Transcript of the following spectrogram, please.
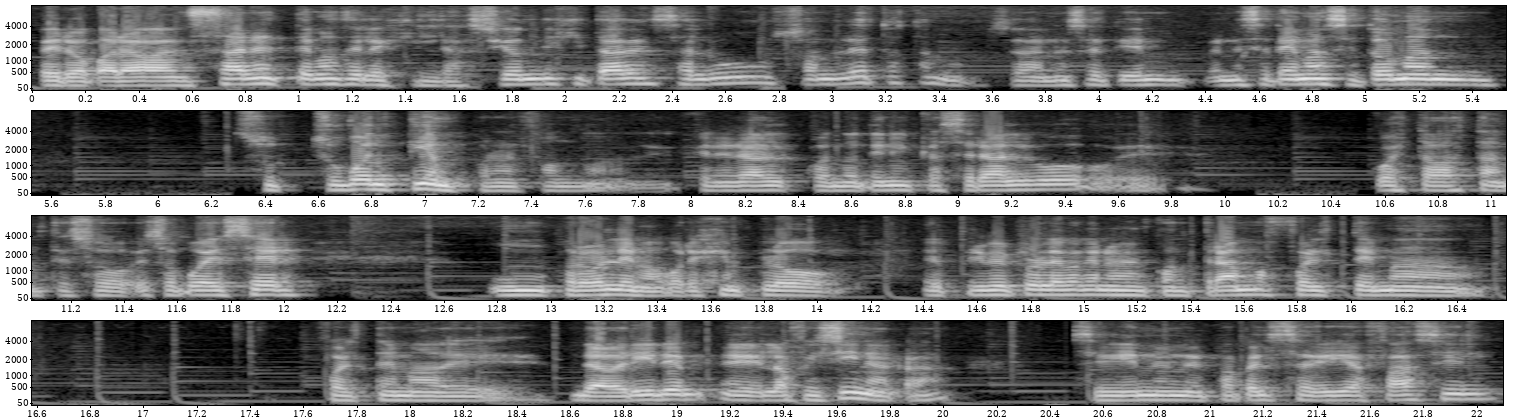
Pero para avanzar en temas de legislación digital en salud son lentos también. O sea, en ese, en ese tema se toman su, buen tiempo en el fondo. En general, cuando tienen que hacer algo, eh, cuesta bastante. Eso, eso puede ser un problema. Por ejemplo, el primer problema que nos encontramos fue el tema, fue el tema de, abrir eh, la oficina acá. Si bien en el papel se veía fácil,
